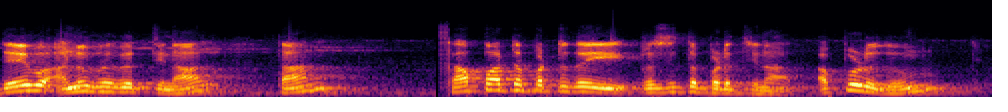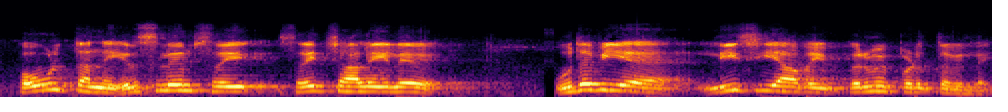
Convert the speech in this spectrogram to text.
தேவ அனுகிரகத்தினால் தான் காப்பாற்றப்பட்டதை பிரசித்தப்படுத்தினார். அப்பொழுதும் பவுல் தன்னை எருசலேம் சிறை சிறைச்சாலையிலே உதவிய லீசியாவை பெருமைப்படுத்தவில்லை.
